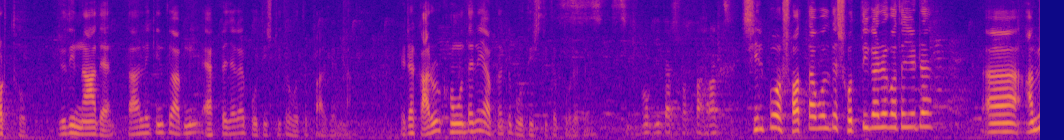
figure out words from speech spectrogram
অর্থ যদি না দেন তাহলে কিন্তু আপনি একটা জায়গায় প্রতিষ্ঠিত হতে পারবেন না। এটা কারুর ক্ষমতা নেই আপনাকে প্রতিষ্ঠিত করে দেবে। শিল্প সত্তা বলতে সত্যিকারের কথা যেটা আমি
